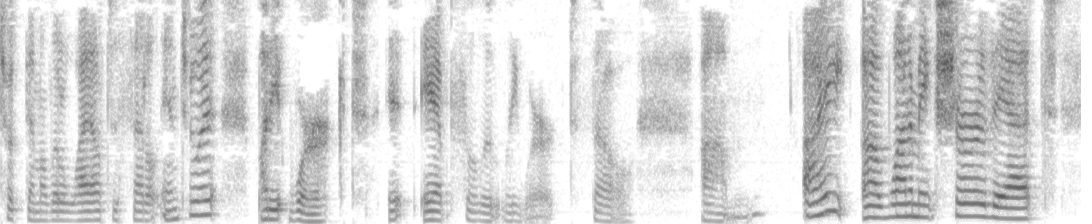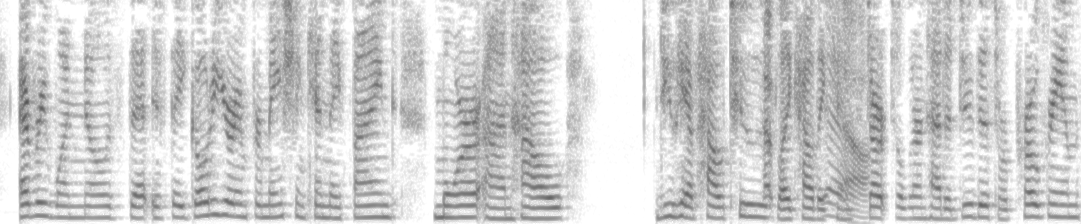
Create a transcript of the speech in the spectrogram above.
took them a little while to settle into it, but it worked. It absolutely worked. So. Um, I uh, want to make sure that everyone knows that if they go to your information, can they find more on how? Do you have how to's like how they yeah. can start to learn how to do this or programs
